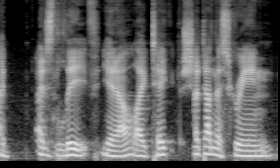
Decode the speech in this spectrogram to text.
I I just leave. You know, like take shut down the screen,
